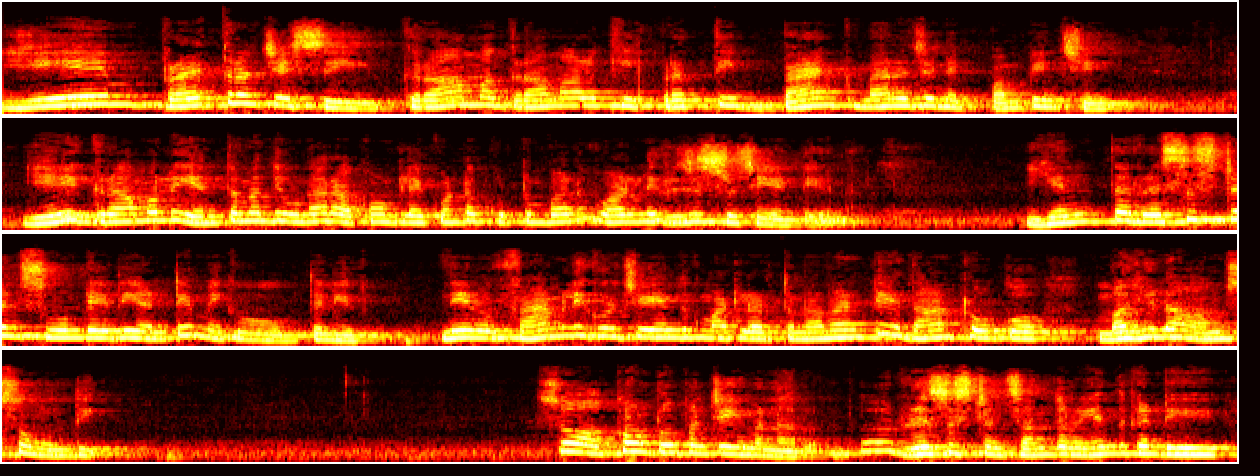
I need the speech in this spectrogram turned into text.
ఏం ప్రయత్నం చేసి గ్రామ గ్రామాలకి ప్రతి బ్యాంక్ మేనేజర్ని పంపించి ఏ గ్రామంలో ఎంతమంది ఉన్నారో అకౌంట్ లేకుండా కుటుంబాలు వాళ్ళని రిజిస్టర్ చేయండి అన్నారు. ఎంత రెసిస్టెన్స్ ఉండేది అంటే మీకు తెలియదు నేను ఫ్యామిలీ గురించి ఎందుకు మాట్లాడుతున్నాను అంటే దాంట్లో ఒక మహిళా అంశం ఉంది. సో అకౌంట్ ఓపెన్ చేయమన్నారు. రెసిస్టెన్స్ అందరూ ఎందుకంటే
